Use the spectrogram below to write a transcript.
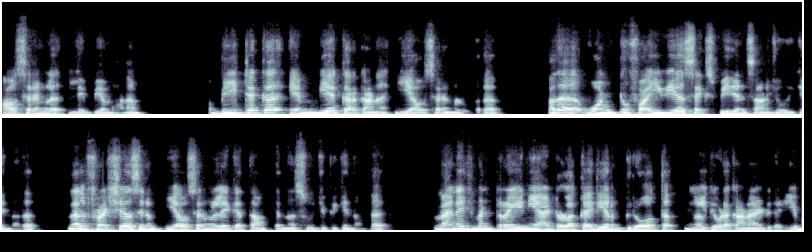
അവസരങ്ങൾ ലഭ്യമാണ്. ബിടെക് എം ബി എക്കാർക്കാണ് ഈ അവസരങ്ങളുള്ളത്. അത് one to five years experience ആണ് ചോദിക്കുന്നത്. എന്നാൽ ഫ്രഷേഴ്സിനും ഈ അവസരങ്ങളിലേക്ക് എത്താം എന്ന് സൂചിപ്പിക്കുന്നുണ്ട്. മാനേജ്മെന്റ് ട്രെയിനി ആയിട്ടുള്ള കരിയർ ഗ്രോത്ത് നിങ്ങൾക്ക് ഇവിടെ കാണാനായിട്ട് കഴിയും.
